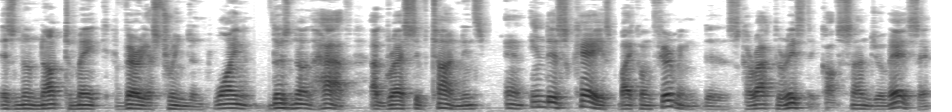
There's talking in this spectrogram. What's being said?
is known not to make very astringent. Wine does not have aggressive tannins, and in this case, by confirming this characteristic of Sangiovese,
